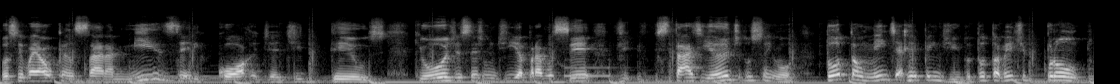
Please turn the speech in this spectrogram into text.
você vai alcançar a misericórdia de Deus. Que hoje seja um dia para você estar diante do Senhor, totalmente arrependido, totalmente pronto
